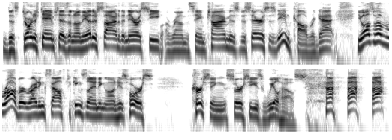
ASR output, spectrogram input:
This Dornish Dame says, and on the other side of the narrow sea, around the same time as Viserys is named Khal Rhaggat, you also have Robert riding south to King's Landing on his horse, cursing Cersei's wheelhouse.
